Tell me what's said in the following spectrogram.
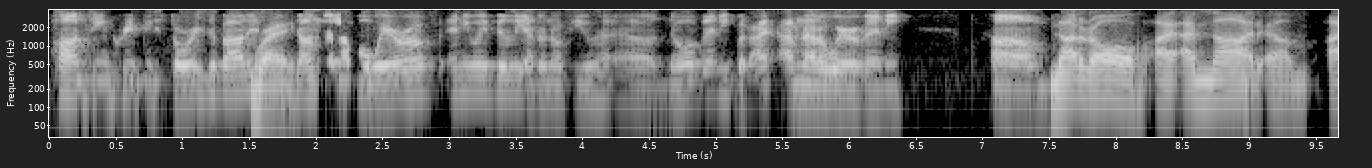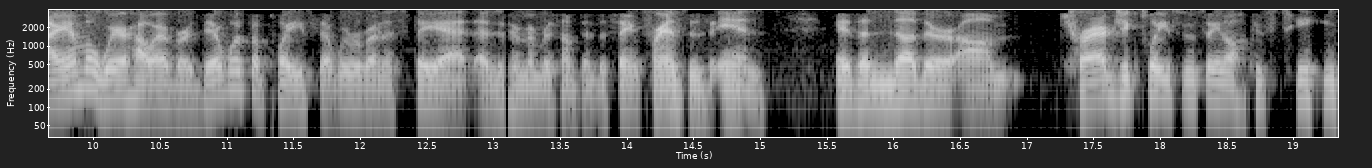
haunting, creepy stories about it. Right. None that I'm aware of. Anyway, Billy, I don't know if you uh, know of any, but I, I'm not aware of any. Um, not at all. I, I'm not. Um, I am aware, however, there was a place that we were going to stay at. I just remember something. The St. Francis Inn is another um, tragic place in St. Augustine,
